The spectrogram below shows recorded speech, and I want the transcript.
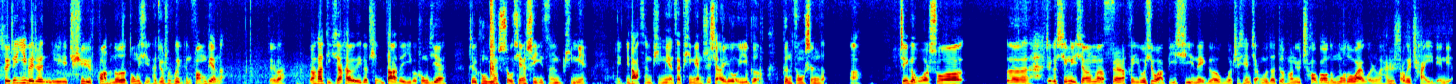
所以这意味着你去放很多的东西，它就是会更方便的，对吧？然后它底下还有一个挺大的一个空间，这个空间首先是一层平面，一一大层平面，在平面之下又有一个更纵深的啊，这个我说。呃，这个行李箱呢虽然很优秀啊，比起那个我之前讲过的得房率超高的 Model Y，我认为还是稍微差一点点。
